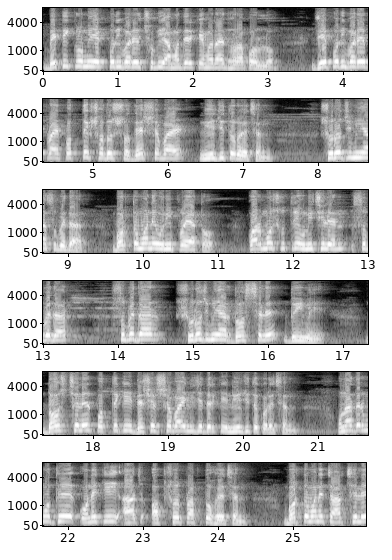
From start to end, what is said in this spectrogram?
ব্যতিক্রমী এক পরিবারের ছবি আমাদের ক্যামেরায় ধরা পড়ল। যে পরিবারের প্রায় প্রত্যেক সদস্য দেশ সেবায় নিয়োজিত রয়েছেন। সুরজ মিয়া সুবেদার, বর্তমানে উনি প্রয়াত। কর্মসূত্রে উনি ছিলেন সুবেদার। সুবেদার সুরজ মিয়ার দশ ছেলে, দুই মেয়ে। দশ ছেলের প্রত্যেকেই দেশের সেবায় নিজেদেরকে নিয়োজিত করেছেন। ওনাদের মধ্যে অনেকেই আজ অবসরপ্রাপ্ত হয়েছেন। বর্তমানে চার ছেলে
